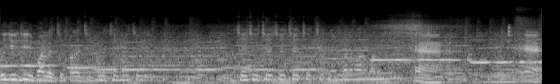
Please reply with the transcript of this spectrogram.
ওই যে পালাচ্ছে পালাচ্ছে পালাচ্ছে পালাচ্ছে। চা চা চা চা চা চা চা মার মার মার হ্যাঁ। এক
